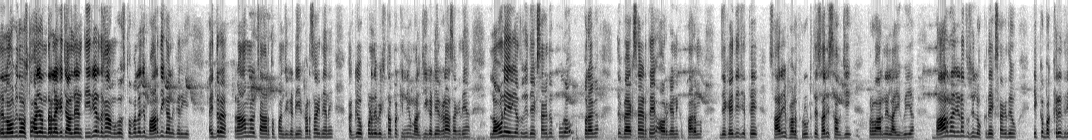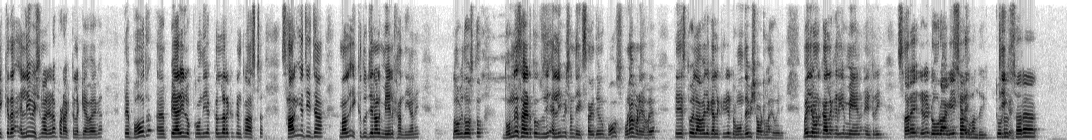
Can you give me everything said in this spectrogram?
ਤੇ ਲਓ ਵੀ ਦੋਸਤੋ ਅੱਜ ਅੰਦਰ ਲੈ ਕੇ ਚੱਲਦੇ ਹਾਂ। ਇੰਟੀਰੀਅਰ ਦਿਖਾਵਾਂਗੇ, ਉਸ ਤੋਂ ਪਹਿਲਾਂ ਜੇ ਬਾਹਰ ਦੀ ਗੱਲ ਕਰੀਏ, ਇੱਧਰ ਆਰਾਮ ਨਾਲ 4 ਤੋਂ 5 ਗੱਡੀਆਂ ਖੜ ਸਕਦੀਆਂ ਨੇ। ਅੱਗੇ ਓਪਨ ਦੇ ਵਿੱਚ ਤਾਂ ਆਪਾਂ ਕਿੰਨੀਆਂ ਮਰਜ਼ੀ ਗੱਡੀਆਂ ਖੜਾ ਸਕਦੇ ਹਾਂ। ਲਾਉਣ ਏਰੀਆ ਤੁਸੀਂ ਦੇਖ ਸਕਦੇ ਹੋ, ਪੂਰਾ ਉੱਪਰ ਹੈਗਾ ਤੇ ਬੈਕ ਸਾਈਡ ਤੇ ਆਰਗੇਨਿਕ ਫਾਰਮ ਜੇ ਕਹਦੀ ਜਿੱਥੇ ਸਾਰੀ ਫਲ ਫਰੂਟ ਤੇ ਸਾਰੀ ਸਬਜ਼ੀ ਪਰਿਵਾਰ ਨੇ ਲਾਈ ਹੋਈ ਆ। ਬਾਹਰ ਦਾ ਜਿਹੜਾ ਤੁਸੀਂ ਲੁੱਕ ਦੇਖ ਸਕਦੇ ਹੋ, ਇੱਕ ਵੱਖਰੇ ਤਰੀਕੇ ਦਾ ਐਲੀਵੇਸ਼ਨ ਵਾਲਾ ਜਿਹੜਾ ਪ੍ਰੋਡਕਟ ਲੱਗਿਆ ਹੋਇਆ ਹੈਗਾ ਤੇ ਬਹੁਤ ਪਿਆਰੀ ਲੁੱਕ ਆਉਂਦੀ ਹੈ। ਕਲਰ ਕੰਟਰਾਸਟ ਸਾਰੀਆਂ ਚੀਜ਼ਾਂ ਮਤਲਬ ਇੱਕ ਦੂਜੇ ਨਾਲ ਮੇਲ ਖਾਂਦੀਆਂ ਨੇ। ਲਓ ਵੀ ਦੋਸਤੋ ਦੋਨੇ ਸਾਈਡ ਤੋਂ ਤੁਸੀਂ ਐਲੀਵੇਸ਼ਨ ਦੇਖ ਸਕਦੇ ਹੋ ਬਹੁਤ ਸੋਹਣਾ ਬਣਿਆ ਹੋਇਆ। ਤੇ ਇਸ ਤੋਂ ਇਲਾਵਾ ਜੇ ਗੱਲ ਕਰੀਏ ਡਰੋਨ ਦੇ ਵੀ ਸ਼ਾਟ ਲਾਏ ਹੋਏ ਨੇ। ਬਾਈ ਜੇ ਹੁਣ ਗੱਲ ਕਰੀਏ ਮੇਨ ਐਂਟਰੀ ਸਾਰੇ ਜਿਹੜੇ ਡੋਰ ਆ ਗਏ ਸਾਗਵਾਨ ਦੀ ਟੋਟਲ। ਸਾਰਾ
